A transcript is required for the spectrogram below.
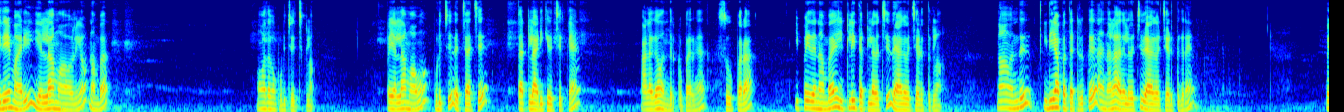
இதே மாதிரி எல்லா மாவுலேயும் நம்ம மோதகம் பிடிச்சி வச்சுக்கலாம். இப்போ எல்லா மாவும் பிடிச்சி வச்சாச்சு. தட்டில் அடுக்கி வச்சுருக்கேன். அழகாக வந்திருக்கு பாருங்கள் சூப்பராக இப்போ இதை நம்ம இட்லி தட்டில் வச்சு வேக வச்சு எடுத்துக்கலாம். நான் வந்து இடியாப்பத்தட்டு இருக்குது அதனால் அதில் வச்சு வேக வச்சு எடுத்துக்கிறேன். இப்போ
